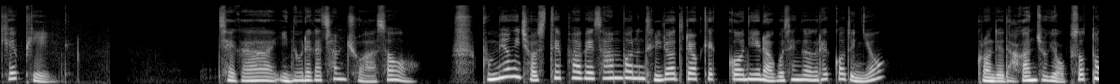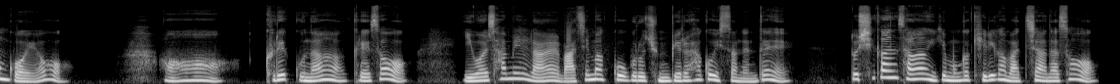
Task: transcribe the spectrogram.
Cupid 제가 이 노래가 참 좋아서 분명히 저스트팝에서 한 번은 들려드렸겠거니라고 생각을 했거든요. 그런데 나간 적이 없었던 거예요. 아, 그랬구나. 그래서 2월 3일 날 마지막 곡으로 준비를 하고 있었는데 또 시간상 이게 뭔가 길이가 맞지 않아서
